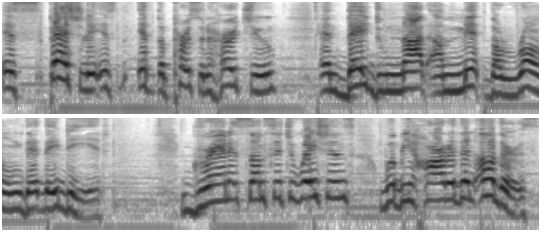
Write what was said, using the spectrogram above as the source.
especially if the person hurt you and they do not admit the wrong that they did. Granted, some situations will be harder than others,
